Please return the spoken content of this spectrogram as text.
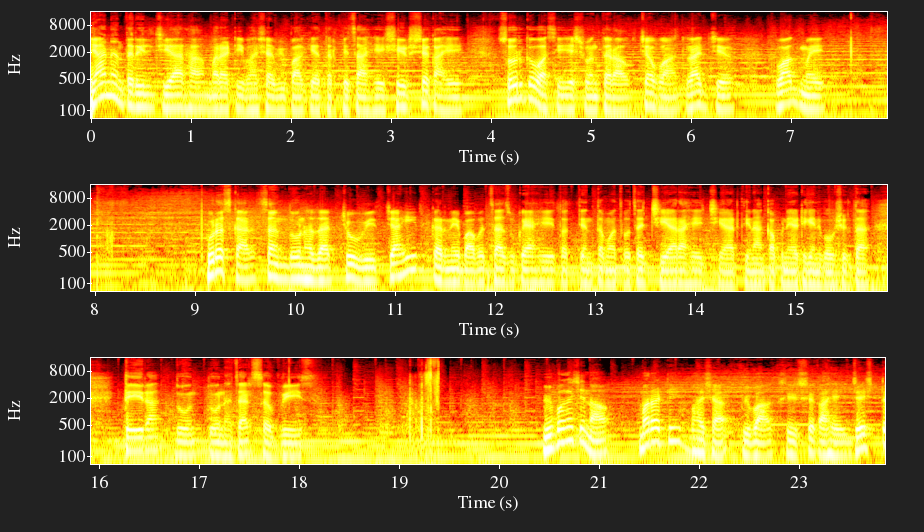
यानंतरील जी आर हा मराठी भाषा विभाग यातर्फेचा आहे शीर्षक आहे स्वर्गवासी यशवंतराव चव्हाण राज्य वाङ्मय पुरस्कार सन दोन हजार चोवीस जाहीर करण्याबाबतचा जो काही आहे. तो अत्यंत महत्त्वाचा जी आर आहे. जी आर दिनांक आपण या ठिकाणी पाहू शकता. तेरा दोन दोन हजार सव्वीस. विभागाचे नाव मराठी भाषा विभाग शीर्षक आहे. ज्येष्ठ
